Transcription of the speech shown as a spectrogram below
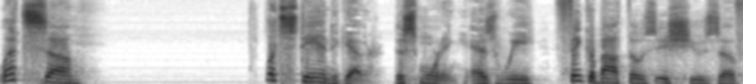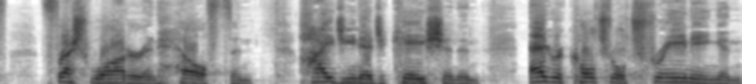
Let's, um, let's stand together this morning as we think about those issues of fresh water and health and hygiene education and agricultural training and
